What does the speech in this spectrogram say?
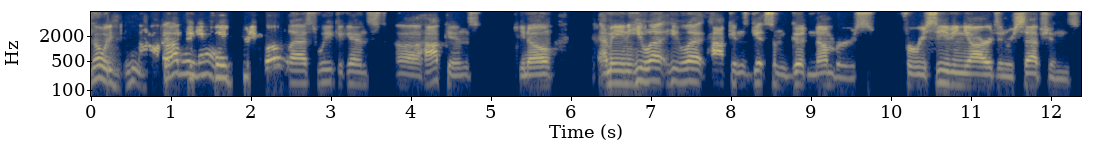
No, he's, he's probably he played pretty well last week against uh, Hopkins. You know, I mean, he let he let Hopkins get some good numbers for receiving yards and receptions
